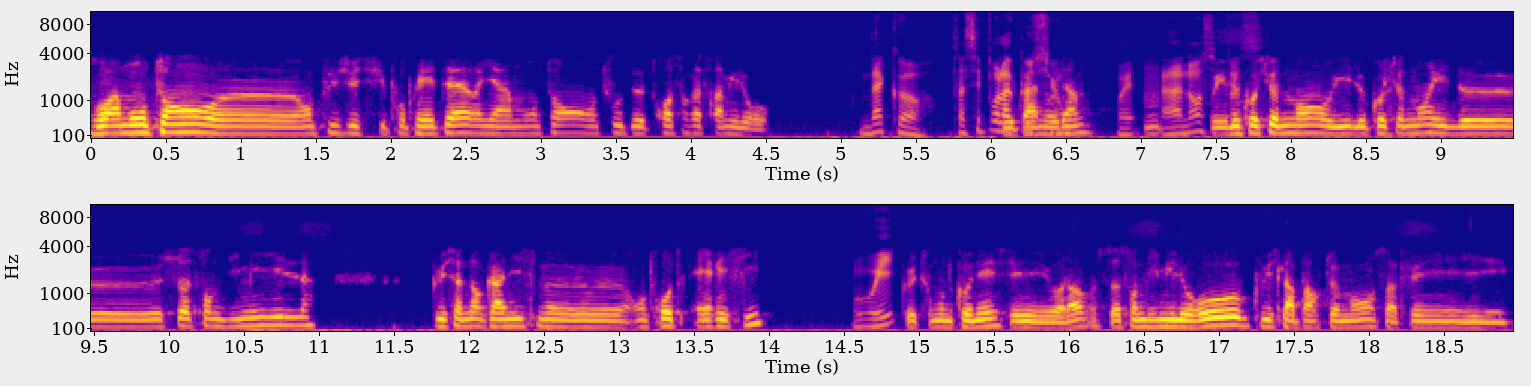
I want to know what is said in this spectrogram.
Pour un montant, euh, en plus je suis propriétaire, il y a un montant en tout de 380 000 euros. D'accord. Ça c'est pour la caution. Oui. Mm. Ah non, oui, le cautionnement, oui, le cautionnement est de 70 000 plus un organisme, euh, entre autres RSI, oui. que tout le monde connaît, c'est voilà, 70 000 euros, plus l'appartement, ça fait.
